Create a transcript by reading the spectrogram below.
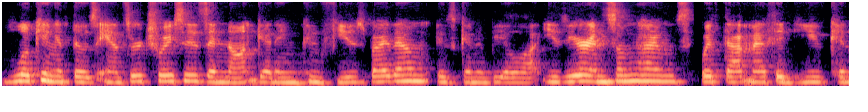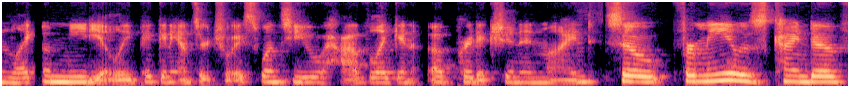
looking at those answer choices and not getting confused by them is going to be a lot easier. And sometimes with that method, you can like immediately pick an answer choice once you have like an, a prediction in mind. So for me, it was kind of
